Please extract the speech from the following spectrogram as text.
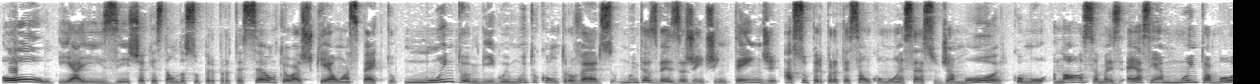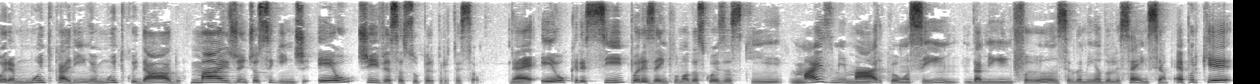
ou, e aí existe a questão da superproteção, que eu acho que é um aspecto muito ambíguo e muito controverso. Muitas vezes a gente entende a superproteção como um excesso de amor, como, nossa, mas é assim, é muito amor, é muito carinho, é muito cuidado. Mas, gente, é o seguinte, eu tive essa super proteção. Né? Eu cresci, por exemplo, uma das coisas que mais me marcam, assim, da minha infância, da minha adolescência, é porque,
